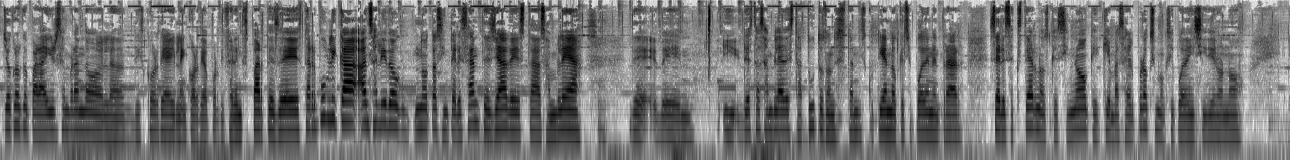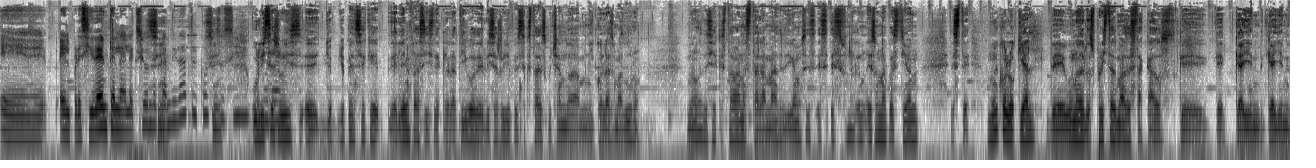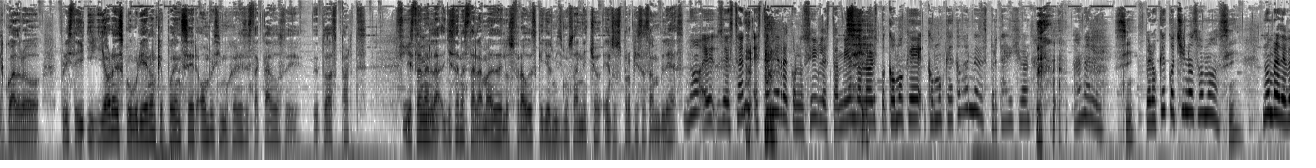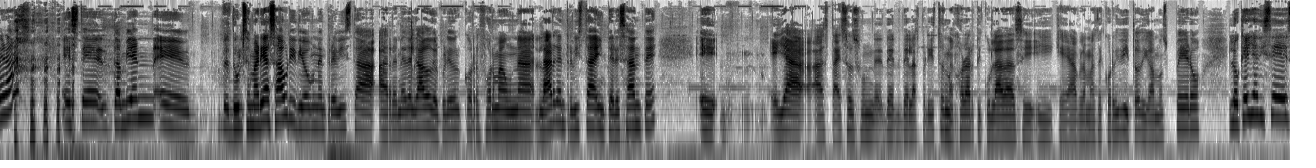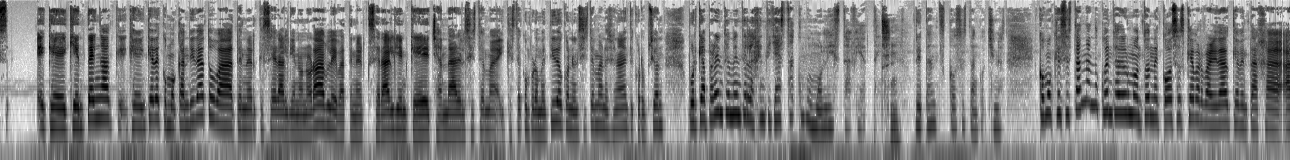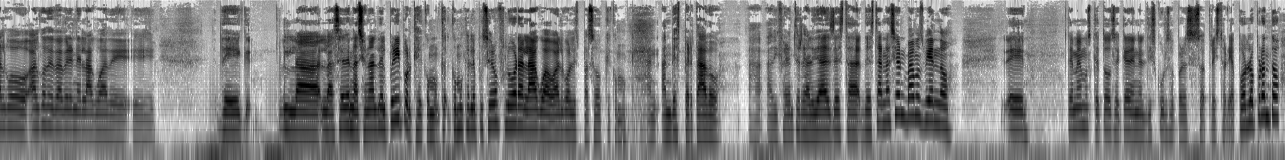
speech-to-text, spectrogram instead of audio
Yo creo que para ir sembrando la discordia y la incordia por diferentes partes de esta República han salido notas interesantes ya de esta asamblea sí. de, de y de esta asamblea de estatutos donde se están discutiendo que si pueden entrar seres externos, que si no, que quién va a ser el próximo, que si puede incidir o no eh, el presidente en la elección de Sí, candidato y cosas sí. así. Ulises Ruiz, eh, yo, yo pensé que el énfasis declarativo de Ulises Ruiz, yo pensé que estaba escuchando a Nicolás Maduro. ¿No? Decía que estaban hasta la madre, digamos, es, es, es, una, es una cuestión este, muy coloquial de uno de los priistas más destacados que, que, que hay, en, que hay en el cuadro priista. Y, y ahora descubrieron que pueden ser hombres y mujeres destacados de, de todas partes. Sí, y, están a la, y están hasta la madre de los fraudes que ellos mismos han hecho en sus propias asambleas. No, están, están irreconocibles también, Dolores. Como que, como que acaban de despertar y dijeron, ándale, Sí, pero qué cochinos somos. sí. No, hombre, ¿de veras? este, también eh, Dulce María Sauri dio una entrevista a René Delgado del periódico Reforma, una larga entrevista interesante. Eh, ella hasta eso es un, de, de las periodistas mejor articuladas y, y que habla más de corridito, digamos, pero lo que ella dice es eh, que quien tenga, que, quien quede como candidato va a tener que ser alguien honorable, va a tener que ser alguien que eche a andar el sistema y que esté comprometido con el Sistema Nacional Anticorrupción, porque aparentemente la gente ya está como molesta, fíjate, Sí, de tantas cosas tan cochinas. Como que se están dando cuenta de un montón de cosas, qué barbaridad, qué ventaja, algo, algo debe haber en el agua de... eh, de la, la sede nacional del PRI porque como que, como que le pusieron flor al agua o algo les pasó que como que han, despertado a, diferentes realidades de esta de esta nación. Vamos viendo. Eh, tememos que todo se quede en el discurso pero esa es otra historia. Por lo pronto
